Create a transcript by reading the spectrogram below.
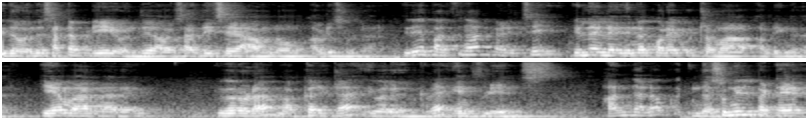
இதை வந்து சட்டப்படியே வந்து அவர் சந்திச்சே ஆகணும் அப்படின்னு சொல்றாரு. இதே பத்து நாள் கழிச்சு இல்லை இல்லை இது என்ன கொலை குற்றமா அப்படிங்கிறாரு. ஏன் மாறினாரு? இவரோட மக்கள்கிட்ட இவர் இருக்கிற இன்ஃப்ளூயன்ஸ் அந்த அளவுக்கு இந்த சுனில் பட்டேல்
